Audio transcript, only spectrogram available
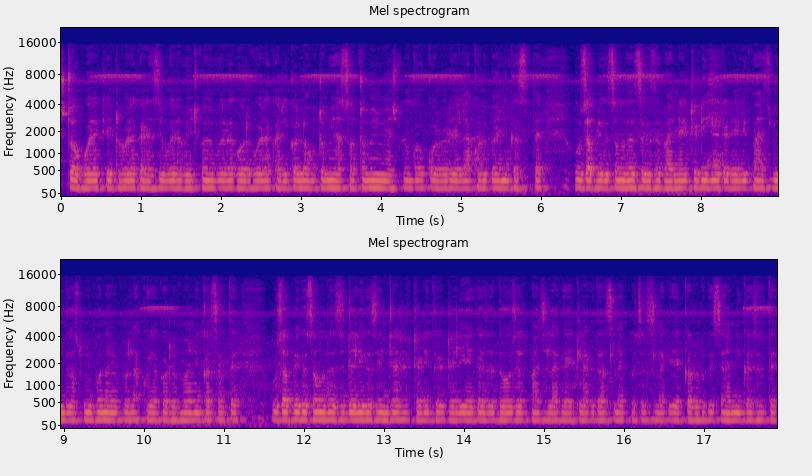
स्टॉक वगैरह किट वगैरह करेंसी वगैरह बिटकॉइन वगैरह गोल्ड वगैरह खरीद कर लॉन्ग टर्म या शॉर्ट टर्म इन्वेस्टमेंट को लाखों रुपये अर्निंग कर सकते हैं। उस एप्लीकेशन में से कैसे बाइनरी ट्रेडिंग करके डेली पाँच मिनट दस मिनट पंद्रह मिनट पर लाखों या करोड़ अर्निंग कर सकते। उस एप्लीकेशन में जैसे डेली कैसे इंटरनेट ट्रेडिंग कर डेली एक हज़ार दो हज़ार पाँच लाख, एक लाख, दस लाख, पचास लाख, एक करोड़ कैसे अर्निंग कर सकते।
